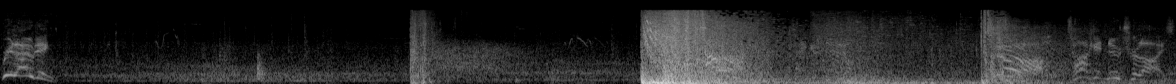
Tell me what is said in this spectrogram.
Reloading! Target neutralized!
